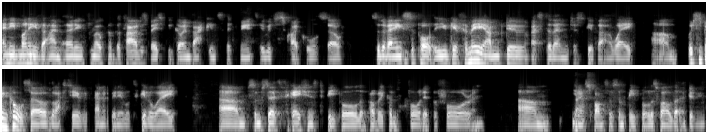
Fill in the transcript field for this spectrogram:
any money that I'm earning from Open Up the Cloud is basically going back into the community, which is quite cool. So sort of any support that you give for me, I'm doing my best to then just give that away, um, which has been cool. So over the last year, we've kind of been able to give away um, some certifications to people that probably couldn't afford it before, and um, you know sponsor some people as well that are doing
